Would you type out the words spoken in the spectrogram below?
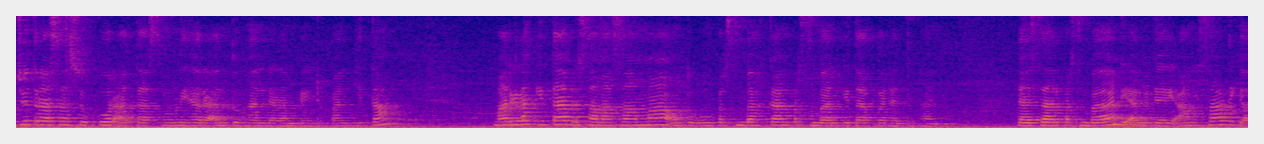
Wujud rasa syukur atas pemeliharaan Tuhan dalam kehidupan kita, marilah kita bersama-sama untuk mempersembahkan persembahan kita kepada Tuhan. Dasar persembahan diambil dari Amsal 31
